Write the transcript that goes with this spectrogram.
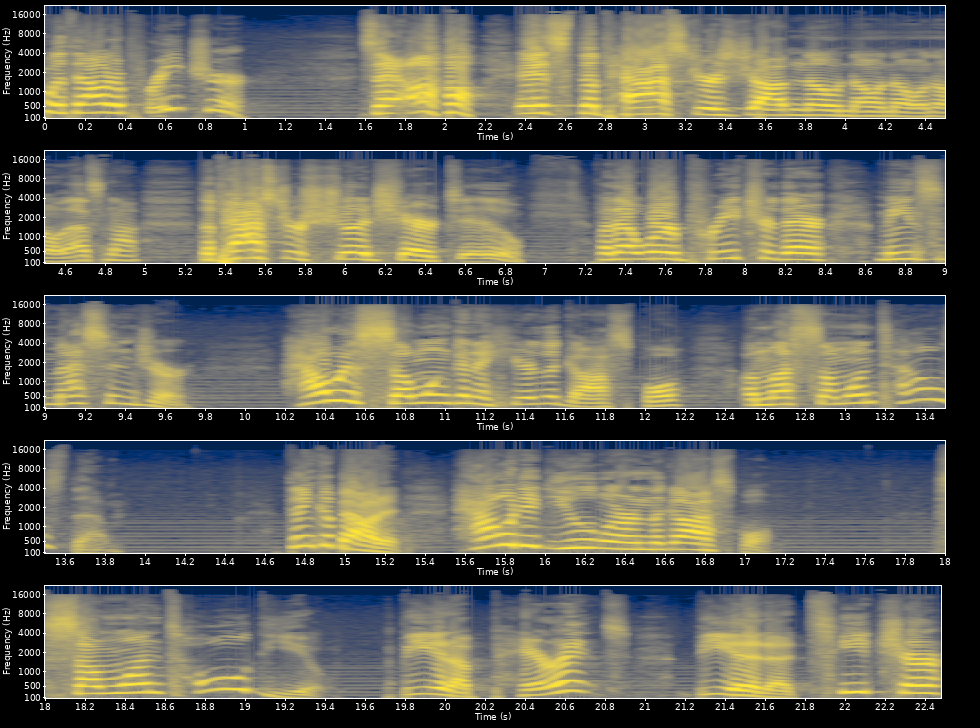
without a preacher? Say, oh, it's the pastor's job. No, no, no, no. That's not. The pastor should share too. But that word preacher there means messenger. How is someone going to hear the gospel unless someone tells them? Think about it. How did you learn the gospel? Someone told you, be it a parent, be it a teacher,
